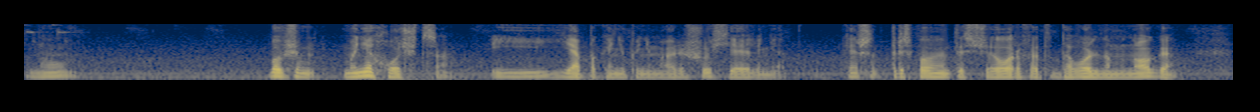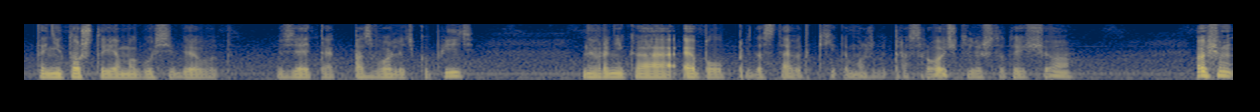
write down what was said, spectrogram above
Ну, в общем, мне хочется. И я пока не понимаю, решусь я или нет. Конечно, три с половиной тысячи долларов это довольно много. Это не то, что я могу себе вот взять так, позволить купить. Наверняка Apple предоставит какие-то, может быть, рассрочки или что-то еще. В общем,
